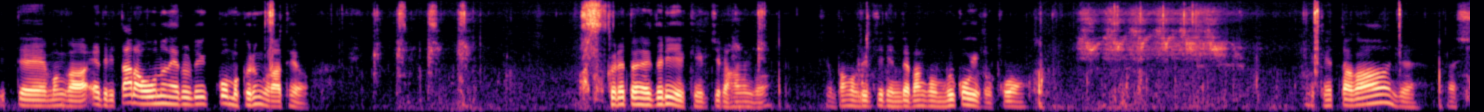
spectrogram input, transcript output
이때 뭔가 애들이 따라오는 애들도 있고 뭐 그런 것 같아요. 그랬던 애들이 이렇게 입질을 하는 거. 지금 방금도 입질인데 방금 물고기 같고. 이렇게 했다가 이제 다시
